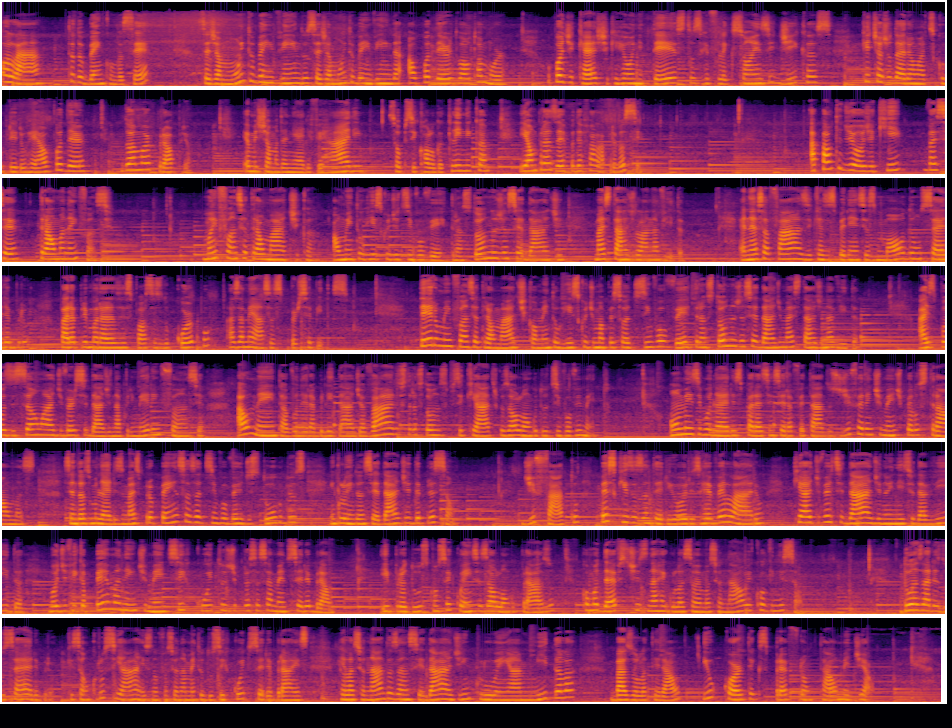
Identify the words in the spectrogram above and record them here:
Olá, tudo bem com você? Seja muito bem-vindo, seja muito bem-vinda ao Poder do Alto Amor, o podcast que reúne textos, reflexões e dicas que te ajudarão a descobrir o real poder do amor próprio. Eu me chamo Daniele Ferrari, sou psicóloga clínica e é um prazer poder falar para você. A pauta de hoje aqui vai ser trauma na infância. Uma infância traumática aumenta o risco de desenvolver transtornos de ansiedade mais tarde lá na vida. É nessa fase que as experiências moldam o cérebro para aprimorar as respostas do corpo às ameaças percebidas. Ter uma infância traumática aumenta o risco de uma pessoa desenvolver transtornos de ansiedade mais tarde na vida. A exposição à adversidade na primeira infância aumenta a vulnerabilidade a vários transtornos psiquiátricos ao longo do desenvolvimento. Homens e mulheres parecem ser afetados diferentemente pelos traumas, sendo as mulheres mais propensas a desenvolver distúrbios, incluindo ansiedade e depressão. De fato, pesquisas anteriores revelaram que a adversidade no início da vida modifica permanentemente circuitos de processamento cerebral e produz consequências ao longo prazo, como déficits na regulação emocional e cognição. Duas áreas do cérebro que são cruciais no funcionamento dos circuitos cerebrais relacionados à ansiedade incluem a amígdala basolateral e o córtex pré-frontal medial.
